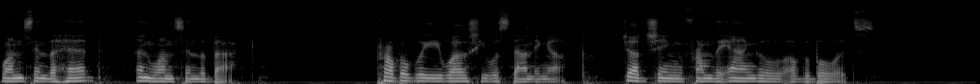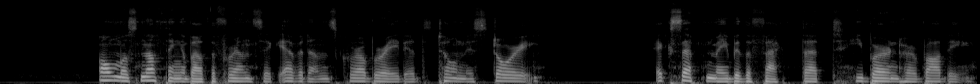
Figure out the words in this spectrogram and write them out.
once in the head and once in the back, probably while she was standing up, judging from the angle of the bullets. Almost nothing about the forensic evidence corroborated Tony's story, except maybe the fact that he burned her body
